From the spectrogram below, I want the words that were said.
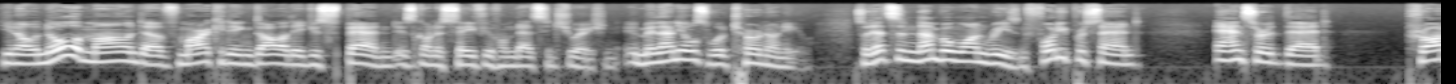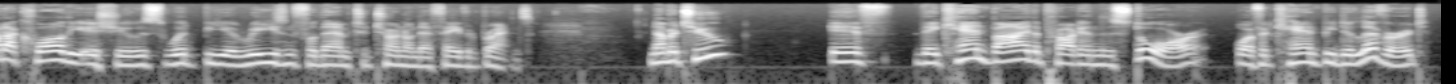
you know no amount of marketing dollar that you spend is going to save you from that situation. Millennials will turn on you. So that's the number one reason. Forty percent answered that product quality issues would be a reason for them to turn on their favorite brands. Number two, if they can't buy the product in the store or if it can't be delivered,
